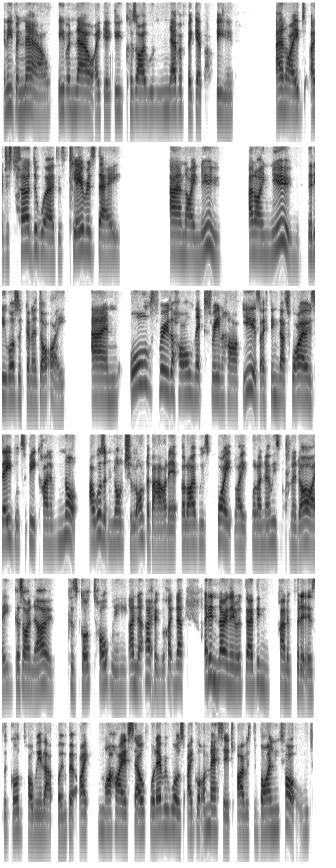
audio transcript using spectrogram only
and even now, even now, I get because I will never forget that feeling. And I, I just heard the words as clear as day, and I knew, and I knew that he wasn't going to die. And all through the whole next three and a half years, I think that's why I was able to be kind of not, I wasn't nonchalant about it, but I was quite like, well, I know he's not going to die because I know, because God told me. I know. I know. I didn't know that was, I didn't kind of put it as that God told me at that point, but I, my higher self, whatever it was, I got a message. I was divinely told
